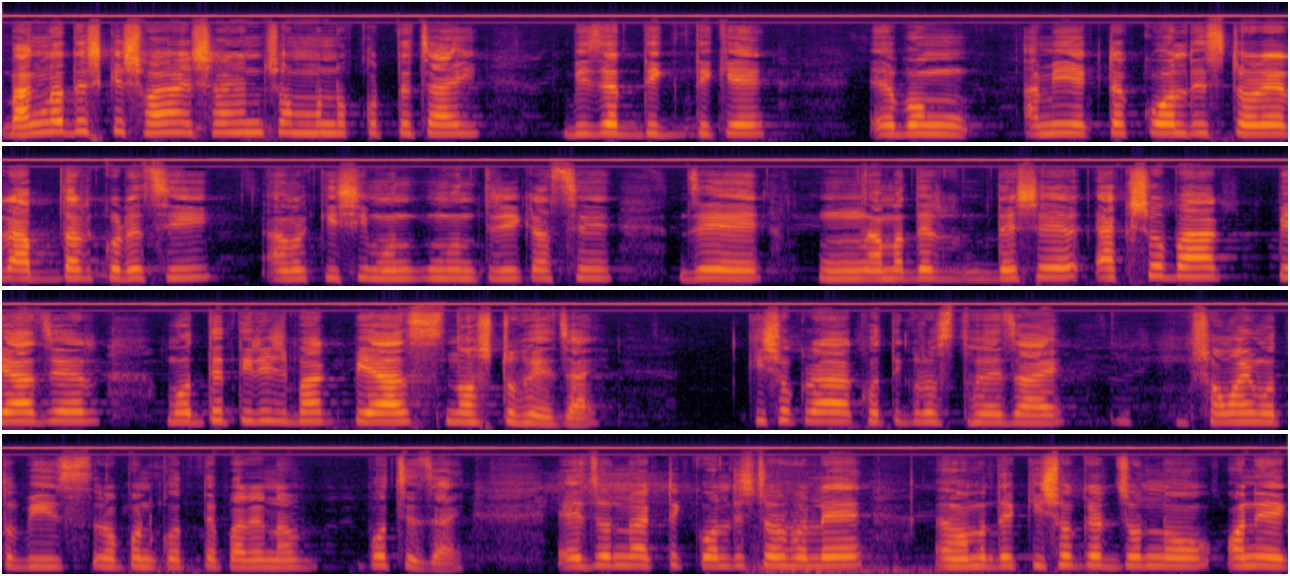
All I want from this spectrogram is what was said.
বাংলাদেশকে সহায়- স্বয়ংসম্পন্ন করতে চাই বীজের দিক থেকে এবং আমি একটা কোল্ড স্টোরের আবদার করেছি। আমার কৃষি মন- মন্ত্রীর কাছে যে আমাদের দেশে একশো ভাগ পেঁয়াজের মধ্যে তিরিশ ভাগ পেঁয়াজ নষ্ট হয়ে যায়। কৃষকরা ক্ষতিগ্রস্ত হয়ে যায় সময় মতো বীজ রোপণ করতে পারে না পচে যায়। এই জন্য একটি কোল্ড স্টোর হলে আমাদের কৃষকের জন্য অনেক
